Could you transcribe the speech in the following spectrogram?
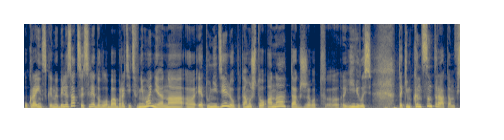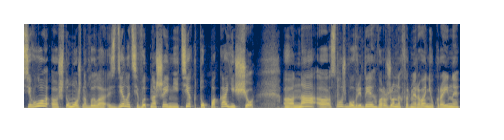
украинской мобилизации, следовало бы обратить внимание на эту неделю, потому что она также вот явилась таким концентратом всего, что можно было сделать в отношении тех, кто пока еще на службу в ряды вооруженных формирований Украины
